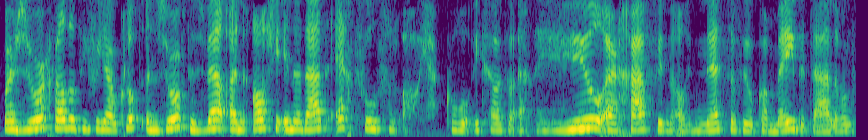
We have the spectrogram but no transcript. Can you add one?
maar zorg wel dat die voor jou klopt. En zorg dus wel. En als je inderdaad echt voelt van: oh ja, cool, ik zou het wel echt heel erg gaaf vinden als ik net zoveel kan meebetalen. Want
